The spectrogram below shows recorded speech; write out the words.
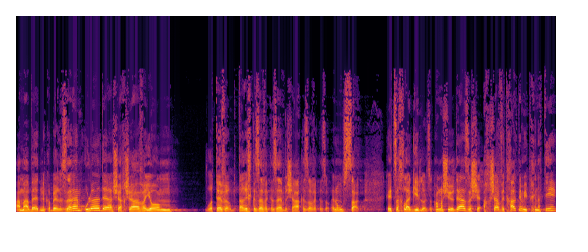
המעבד מקבל זרם, הוא לא יודע שעכשיו, היום, whatever, בתאריך כזה וכזה, בשעה כזו וכזו, אין לו מושג. Okay? אוקיי? צריך להגיד לו את זה. כל מה שהוא יודע זה שעכשיו התחלתי מבחינתי,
